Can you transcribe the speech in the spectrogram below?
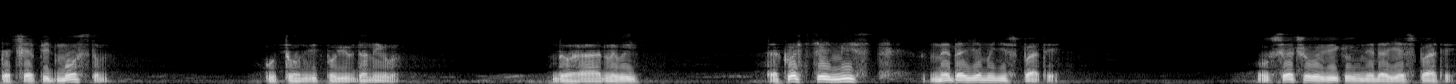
тече під мостом, у тон відповів Данило. Догадливий. Так ось цей міст не дає мені спати. Усе чоловікові не дає спати,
